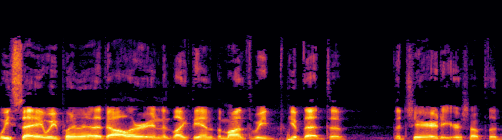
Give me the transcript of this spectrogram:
we say we put in at a dollar, and at like the end of the month we give that to a charity or something.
